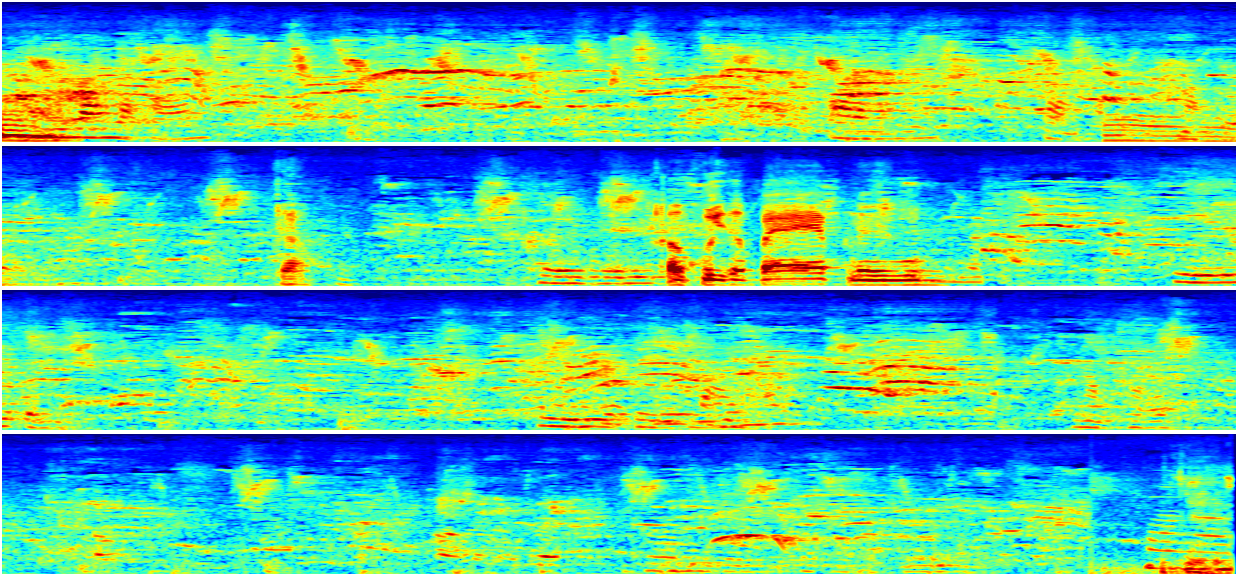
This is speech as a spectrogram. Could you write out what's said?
มย์เหรอคะอ๋อค่ะครับเคยเห็นก็คุยสักแป๊บหนึ่งที่ลูกเป็นที่ลูกเป็นน้องเขาเขาไม่ได้มางาน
